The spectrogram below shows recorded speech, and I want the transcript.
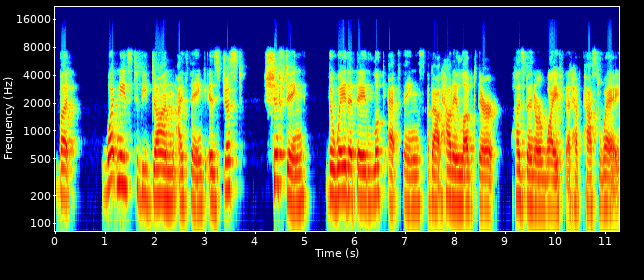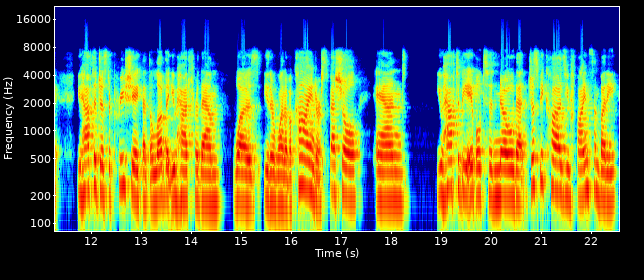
But what needs to be done, I think, is just shifting the way that they look at things about how they loved their husband or wife that have passed away. You have to just appreciate that the love that you had for them was either one of a kind or special. And you have to be able to know that just because you find somebody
